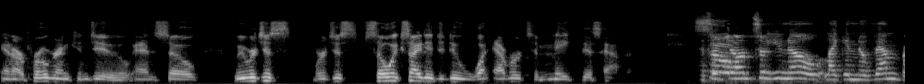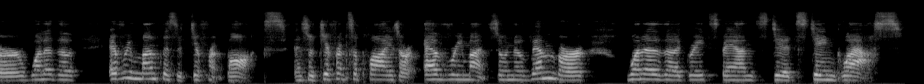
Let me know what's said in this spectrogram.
and our program can do. And so we were just we're just so excited to do whatever to make this happen. So, so John, so you know, like in November, one of the every month is a different box. And so different supplies are every month. So in November, one of the great bands did stained glass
